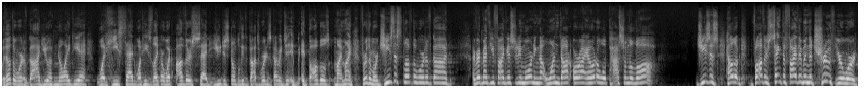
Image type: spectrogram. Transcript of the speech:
Without the word of God, you have no idea what he said, what he's like, or what others said. You just don't believe God's word is God. It, it boggles my mind. Furthermore, Jesus loved the word of God. I read Matthew 5 yesterday morning. Not one dot or iota will pass from the law. Jesus held up, Father, sanctify them in the truth, your word.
